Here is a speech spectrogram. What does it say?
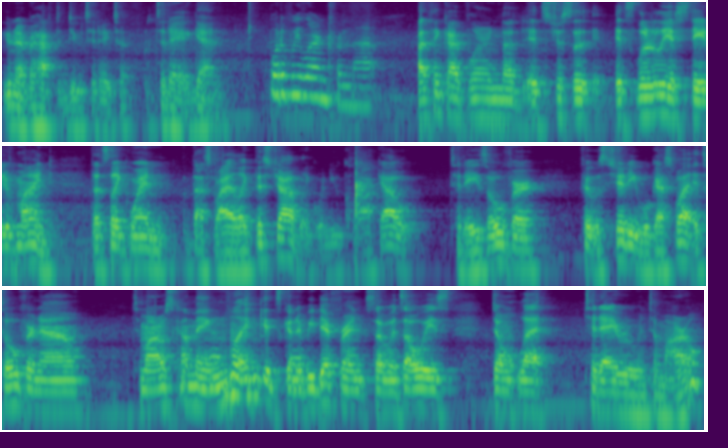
You never have to do today to today again. what have we learned from that? I think I've learned that it's just a it's literally a state of mind. That's like when that's why I like this job. Like when you clock out, today's over. If it was shitty, well guess what? It's over now. Tomorrow's coming. Like it's gonna be different. So it's always don't let today ruin tomorrow.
